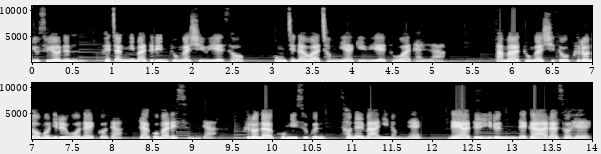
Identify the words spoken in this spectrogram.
유수연은 회장님 아들인 동아씨 위해서 홍진아와 정리하기 위해 도와달라. 아마 동아씨도 그런 어머니를 원할 거다 라고 말했습니다. 그러나 고미숙은 선을 많이 넘네. 내 아들 일은 내가 알아서 해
